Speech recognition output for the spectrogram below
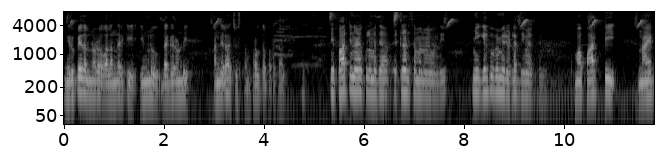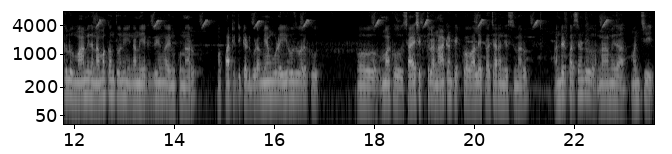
నిరుపేదలు ఉన్నారో వాళ్ళందరికీ ఇండ్లు దగ్గరుండి అందేలా చూస్తాం ప్రభుత్వ పథకాలు. మీ పార్టీ నాయకుల మధ్య ఎట్లాంటి సమన్వయం ఉంది? మీ గెలుపుపై మీరు ఎట్లా ధీమా ఎక్కుతుంది మా పార్టీ నాయకులు మా మీద నమ్మకంతో నన్ను ఏకగ్రీవంగా ఎన్నుకున్నారు. మా పార్టీ టికెట్ కూడా మేము కూడా ఈ రోజు వరకు మాకు శాయశక్తుల నాకంటే ఎక్కువ వాళ్ళే ప్రచారం చేస్తున్నారు. హండ్రెడ్ పర్సెంట్ నా మీద మంచి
